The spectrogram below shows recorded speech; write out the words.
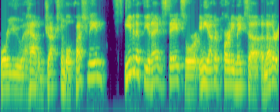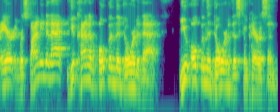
or you have objectionable questioning, even if the United States or any other party makes a, another error in responding to that, you kind of open the door to that. You open the door to this comparison.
